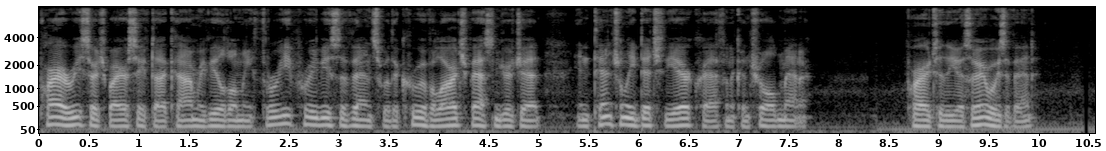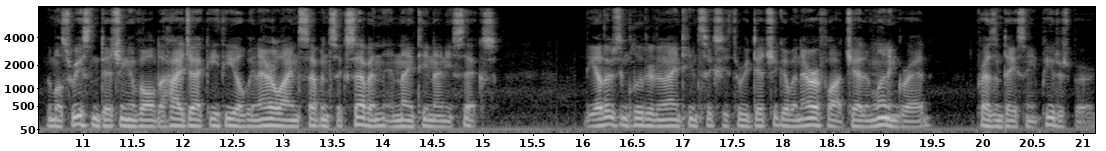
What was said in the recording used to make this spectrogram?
prior research by AirSafe.com revealed only three previous events where the crew of a large passenger jet intentionally ditched the aircraft in a controlled manner. Prior to the US Airways event, the most recent ditching involved a hijacked Ethiopian Airlines 767 in 1996. The others included a 1963 ditching of an Aeroflot jet in Leningrad, present day St. Petersburg,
